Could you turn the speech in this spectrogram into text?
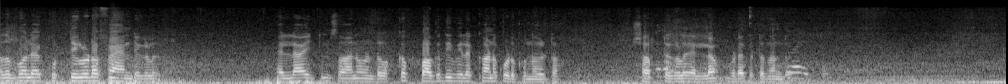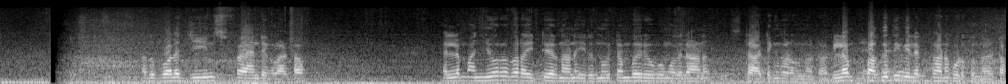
അതുപോലെ കുട്ടികളുടെ ഫാന്റുകൾ. എല്ലാ ഐറ്റം സാധനവും ഉണ്ട്. ഒക്കെ പകുതി വിലക്കാണ് കൊടുക്കുന്നത് കേട്ടോ. ഷർട്ടുകൾ എല്ലാം ഇവിടെ കിട്ടുന്നുണ്ട്. അതുപോലെ ജീൻസ് പാന്റുകളാട്ടോ എല്ലാം അഞ്ഞൂറ് രൂപ റേറ്റ് വരുന്നതാണ്. ഇരുന്നൂറ്റമ്പത് രൂപ മുതലാണ് സ്റ്റാർട്ടിങ് തുടങ്ങുന്നത് കേട്ടോ. എല്ലാം പകുതി വിലക്കാണ് കൊടുക്കുന്നത് കേട്ടോ.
